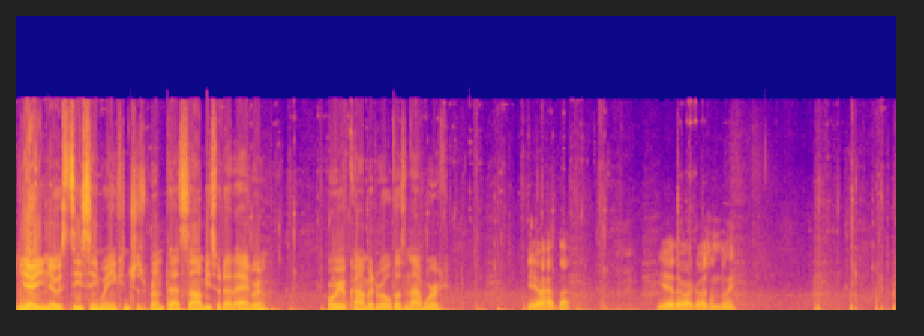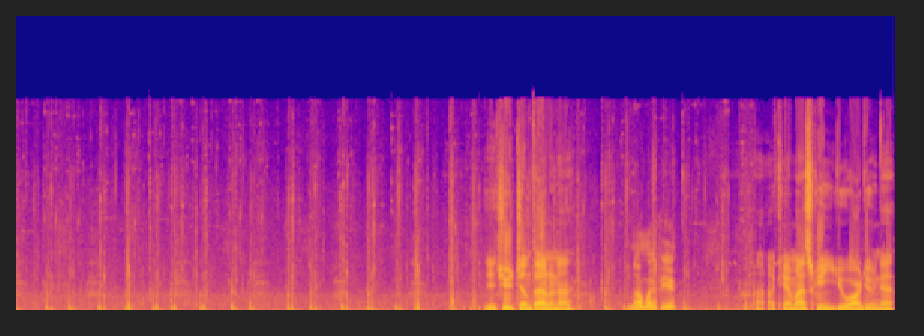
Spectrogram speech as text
Yeah, you know it's decent when you can just run past zombies without aggro. Or your combat roll does not work. Yeah, I had that. Yeah, there are guys under me. Did you jump down or not? No, I'm waiting for you. Uh, okay, I'm asking you are doing that.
